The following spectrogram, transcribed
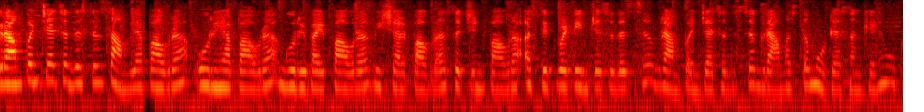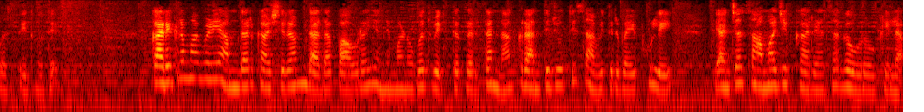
ग्रामपंचायत सदस्य सांबल्या पावरा उर्ह्या पावरा गुरीबाई पावरा विशाल पावरा सचिन पावरा अस्तित्व टीमचे सदस्य ग्रामपंचायत सदस्य ग्रामस्थ मोठ्या संख्येने उपस्थित होते. कार्यक्रमावेळी आमदार काशीराम दादा पावरा यांनी मनोगत व्यक्त करताना क्रांतीज्योती सावित्रीबाई फुले यांच्या सामाजिक कार्याचा गौरव केला.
